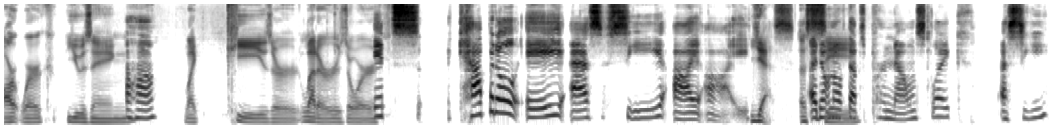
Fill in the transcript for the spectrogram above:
artwork using Uh huh. like keys or letters or It's capital A S C I I. yes, a I don't know if that's pronounced like a C,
